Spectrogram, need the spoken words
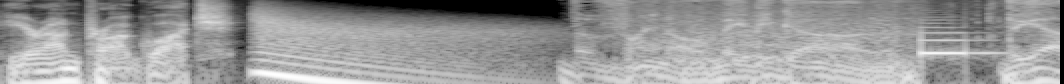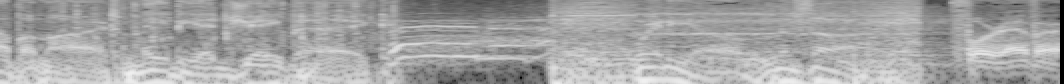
here on Prog Watch. The vinyl may be gone. The album art may be a JPEG. Radio lives on forever.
